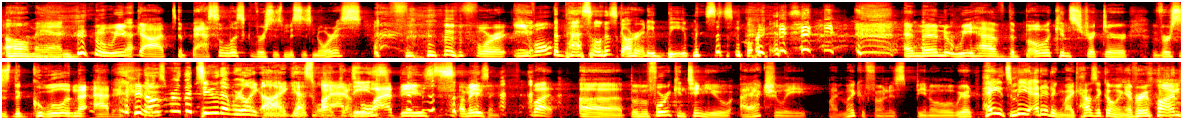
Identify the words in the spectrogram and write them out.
Oh man, We've got the Basilisk versus Mrs. Norris for evil. the basilisk already beat Mrs. Norris. And then we have the boa constrictor versus the ghoul in the attic. Those were the two that were like, oh, I guess we'll I add guess these. we'll add these. Amazing. But uh, but before we continue, I actually my microphone is being a little weird. Hey, it's me editing, Mike. How's it going, everyone?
